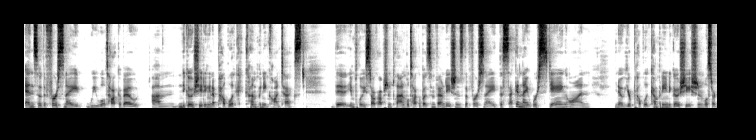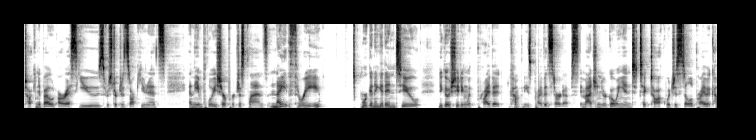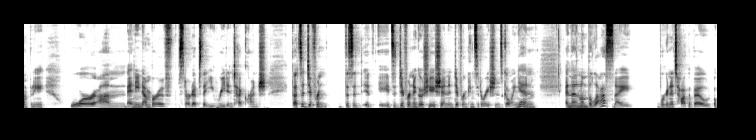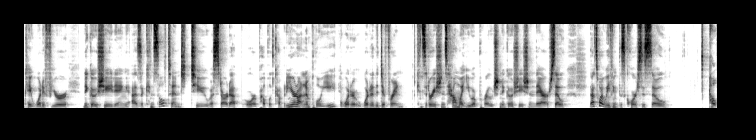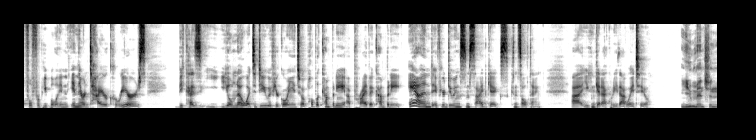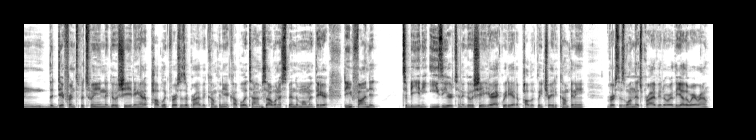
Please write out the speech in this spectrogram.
And so the first night, we will talk about um, negotiating in a public company context. The employee stock option plan, we'll talk about some foundations the first night. The second night, we're staying on you know your public company negotiation we'll start talking about rsus restricted stock units and the employee share purchase plans night three we're going to get into negotiating with private companies private startups imagine you're going into tiktok which is still a private company or um, any number of startups that you read in TechCrunch. That's a different. That's a it, it's a different negotiation and different considerations going in. And then on the last night, we're going to talk about okay, what if you're negotiating as a consultant to a startup or a public company? You're not an employee. What are what are the different considerations? How might you approach negotiation there? So that's why we think this course is so helpful for people in in their entire careers because you'll know what to do if you're going into a public company, a private company, and if you're doing some side gigs, consulting. Uh, you can get equity that way too. You mentioned the difference between negotiating at a public versus a private company a couple of times. So I want to spend a moment there. Do you find it to be any easier to negotiate your equity at a publicly traded company versus one that's private or the other way around?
